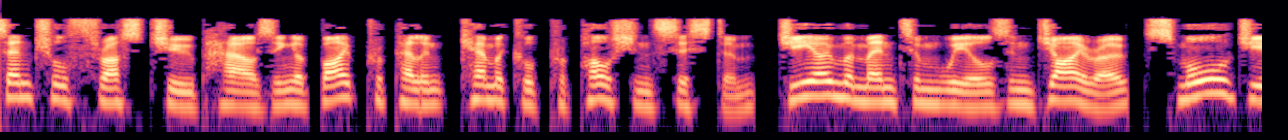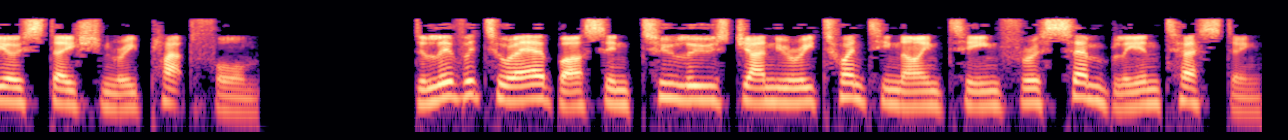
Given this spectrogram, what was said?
central thrust tube housing a bipropellant chemical propulsion system, geo-momentum wheels and gyro, small geostationary platform. Delivered to Airbus in Toulouse January 2019 for assembly and testing.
